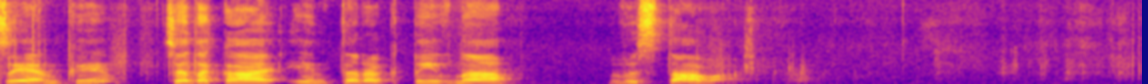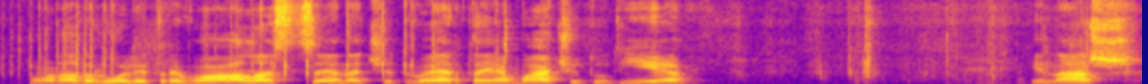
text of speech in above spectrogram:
сценки. Це така інтерактивна вистава. Вона доволі тривала. Сцена четверта, я бачу, тут є. І наш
